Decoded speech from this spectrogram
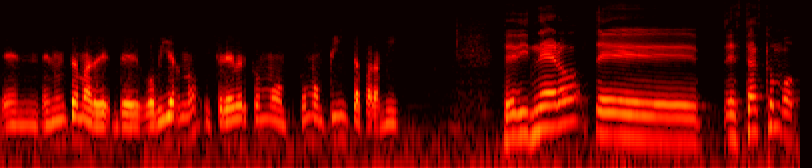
en, en un tema de, de gobierno y quería ver cómo, cómo pinta para mí. De dinero, te estás como,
